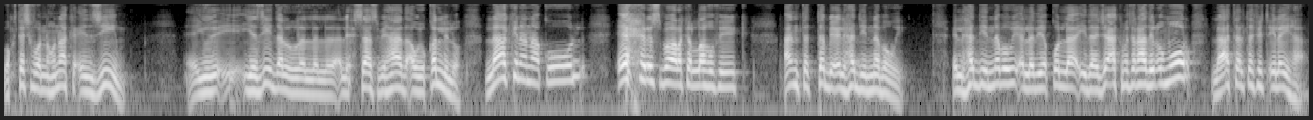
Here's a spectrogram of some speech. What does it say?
واكتشفوا أن هناك إنزيم يزيد الإحساس بهذا أو يقلله. لكن أنا أقول احرص بارك الله فيك أن تتبع الهدي النبوي. الهدي النبوي الذي يقول لا إذا جاءك مثل هذه الأمور لا تلتفت إليها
